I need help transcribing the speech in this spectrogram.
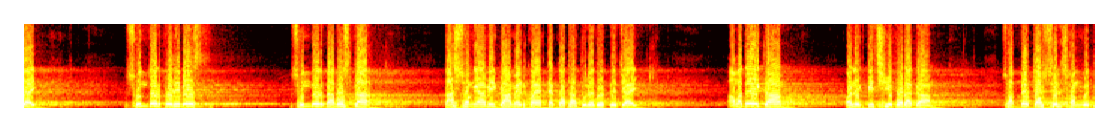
চাই, সুন্দর পরিবেশ, সুন্দর ব্যবস্থা, তার সঙ্গে আমি গ্রামের কয়েকটা কথা তুলে ধরতে চাই। আমাদের এই গ্রাম অনেক পিছিয়ে পড়া গ্রাম, সবটাই তফসিল সংগত।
